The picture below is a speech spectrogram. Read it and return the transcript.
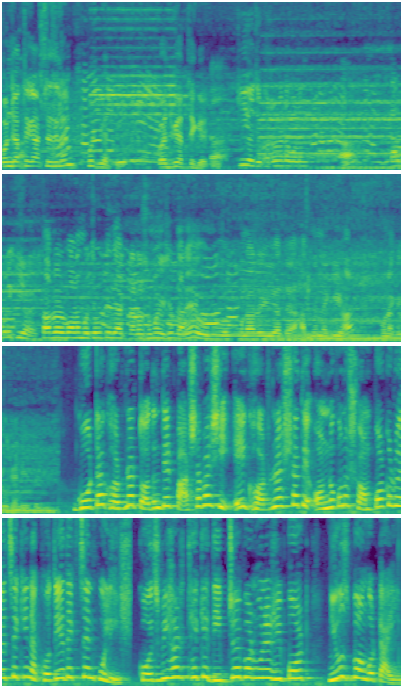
কোন জাত থেকে আসতেছিলেন? কুচবিহার থেকে। কোচবিহার থেকে। হ্যাঁ। কি হয়েছে? ঘটনাটা বলুন। হ্যাঁ? তারপরে কি হয়? তারপরে বললাম চৌধুরী একটার সময় এসে দাঁড়ে ওনার ইয়াতে হাজবেন্ড না কি হয় ওনাকে উঠে নিয়ে চলে গোটা ঘটনার তদন্তের পাশাপাশি এই ঘটনার সাথে অন্য কোনো সম্পর্ক রয়েছে কিনা খতিয়ে দেখছেন পুলিশ। কোচবিহার থেকে দীপজয় বর্মনের রিপোর্ট নিউজ বঙ্গ টাইম।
